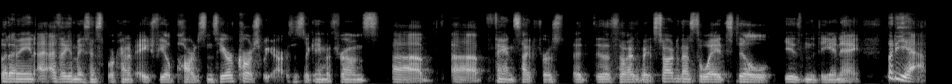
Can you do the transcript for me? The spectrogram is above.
But I mean, I, I think it makes sense. We're kind of HBO partisans here. Of course, we are. This is a Game of Thrones uh, uh, fan site first. Uh, That's the way it started. That's the way it still is in the DNA. But yeah,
